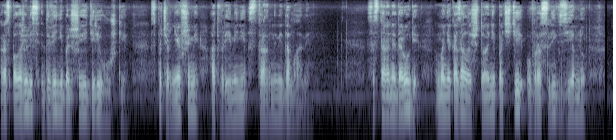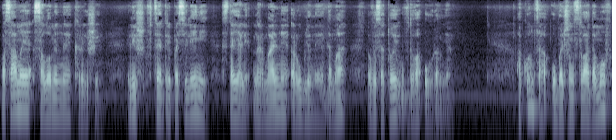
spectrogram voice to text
расположились две небольшие деревушки с почерневшими от времени странными домами. Со стороны дороги мне казалось, что они почти вросли в землю по самые соломенные крыши. Лишь в центре поселений стояли нормальные рубленые дома высотой в два уровня. Оконца у большинства домов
